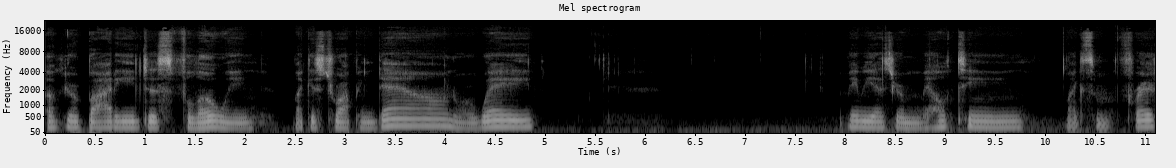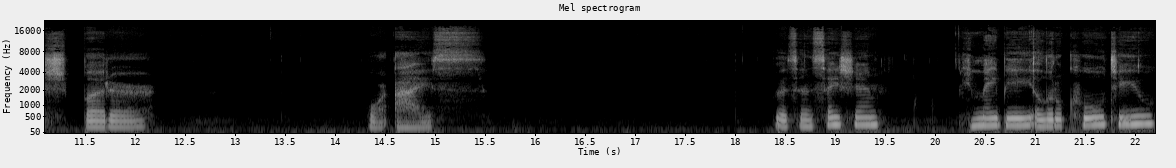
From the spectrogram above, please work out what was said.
of your body just flowing like it's dropping down or away. Maybe as you're melting, like some fresh butter or ice. The sensation, it may be a little cool to you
